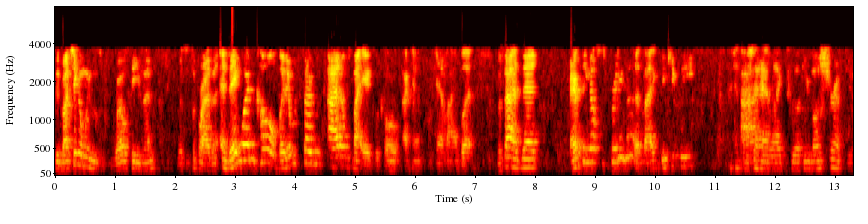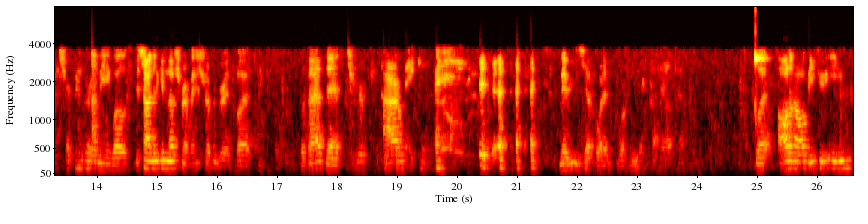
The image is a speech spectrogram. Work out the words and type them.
the my chicken wings was well seasoned, which is surprising, and they weren't cold, but it was certain items. My eggs were cold. I can't can't lie. But besides that, everything else was pretty good. Like BQE. I just wish I had like two or three more shrimp. My shrimp and grits. I mean, well, Deshaun didn't get enough shrimp in his shrimp and grits, but besides that, our bacon. maybe you chef order more from you next time. But all in all, BQE,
